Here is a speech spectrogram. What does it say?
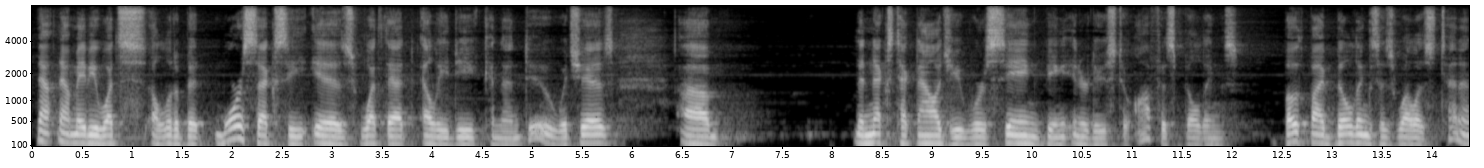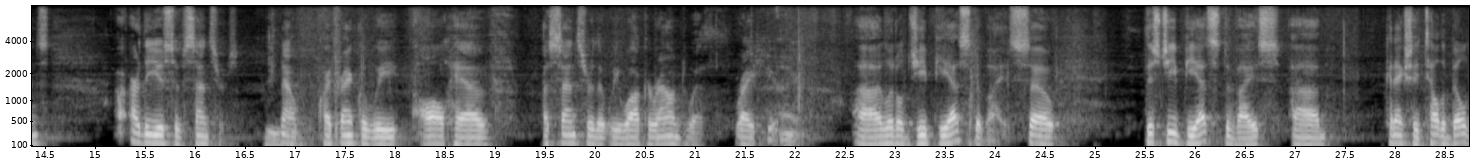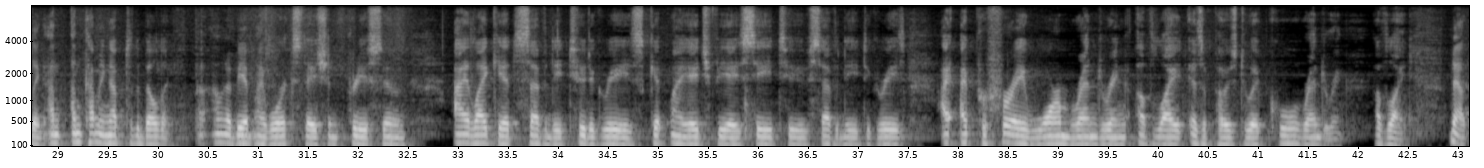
Now, now maybe what's a little bit more sexy is what that LED can then do, which is um, the next technology we're seeing being introduced to office buildings, both by buildings as well as tenants, are the use of sensors. Now, quite frankly, we all have a sensor that we walk around with right here, a little GPS device. So this GPS device uh, can actually tell the building, I'm, I'm coming up to the building. I'm going to be at my workstation pretty soon. I like it 72 degrees, get my HVAC to 70 degrees. I, I, prefer a warm rendering of light as opposed to a cool rendering of light. Now,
